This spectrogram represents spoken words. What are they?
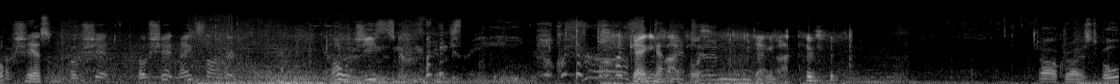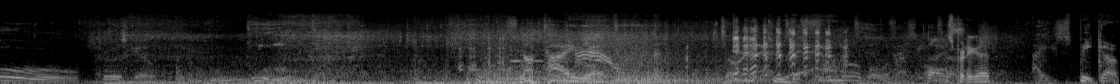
Oh, Oh shit. is. Oh shit. Oh shit. Night Stalker. Oh Jesus Christ. what the fuck? Gang in okay. five, boys. Gang in five. Oh Christ. Ooh. Cruise kill. It's not time yet. That's pretty good. I speak our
